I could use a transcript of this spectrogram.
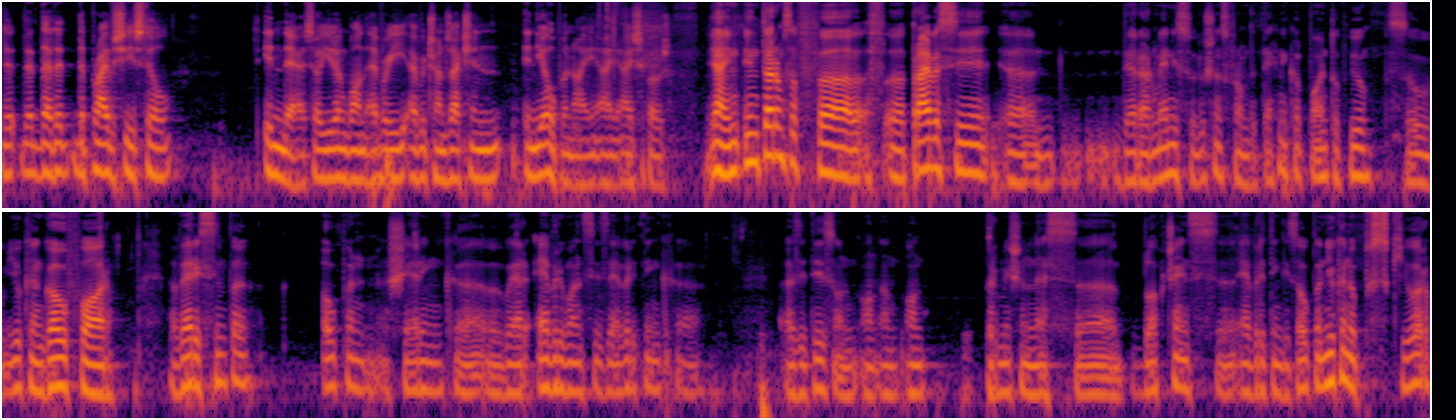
that, that, that the privacy is still in there. So you don't want every every transaction in the open, I, I, I suppose. Yeah, in, in terms of uh, uh, privacy, uh, there are many solutions from the technical point of view. So you can go for a very simple open sharing uh, where everyone sees everything uh, as it is on, on, on, on permissionless uh, blockchains. everything is open. You can obscure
